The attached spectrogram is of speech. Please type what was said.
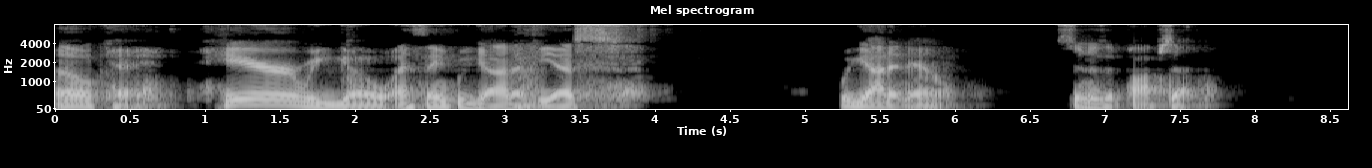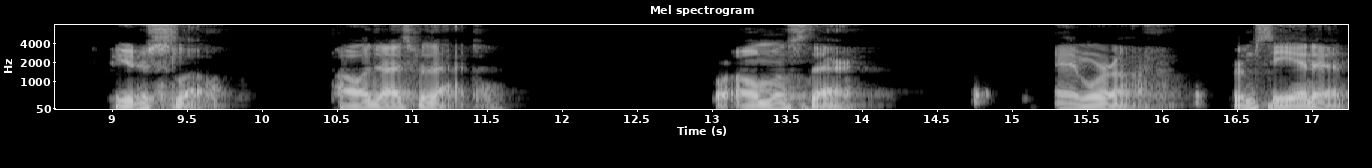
Okay, here we go. I think we got it. Yes, we got it now. As soon as it pops up, computer's slow. Apologize for that. We're almost there. And we're off. From CNN.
